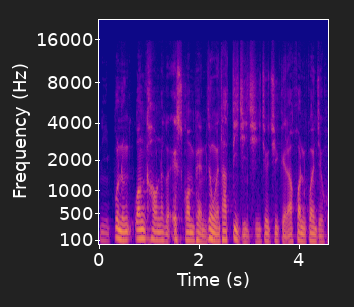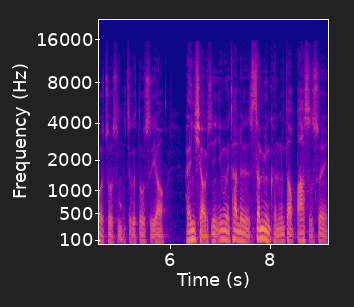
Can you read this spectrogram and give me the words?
你不能光靠那个 X 光片认为他第几期就去给他换关节或做什么，这个都是要。很小心，因为他的生命可能到八十岁。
